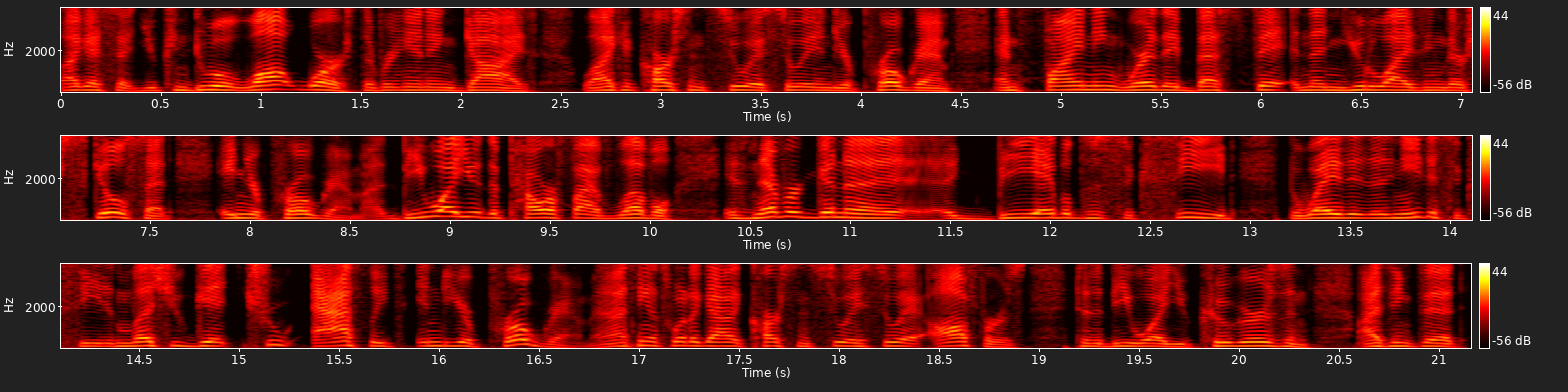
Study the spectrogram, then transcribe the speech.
like I said, you can do a lot worse than bringing in guys like a Carson Su'esu'e into your program and finding where they best fit and then utilizing their skill set in your program. Uh, BYU at the Power 5 level is never going to be able to succeed the way that they need to succeed unless you get true athletes into your program. And I think that's what a guy like Carson Su'esu'e offers to the BYU Cougars. And I think that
